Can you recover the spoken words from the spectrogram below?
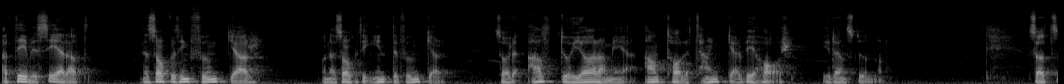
Att det vi ser att när saker och ting funkar och när saker och ting inte funkar så har det alltid att göra med antalet tankar vi har i den stunden. Så att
